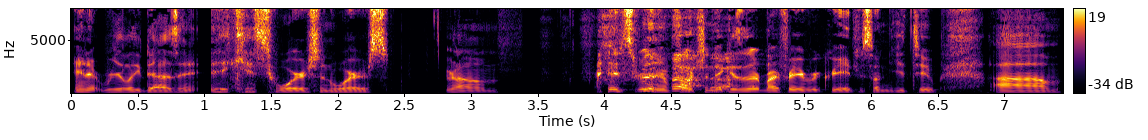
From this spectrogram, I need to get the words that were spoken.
and it really doesn't. It gets worse and worse. Um, it's really unfortunate because they're my favorite creators on YouTube. Um,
